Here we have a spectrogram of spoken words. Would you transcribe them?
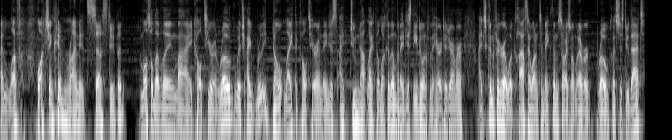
I love watching him run. It's so stupid. I'm also leveling my Kul Tiran Rogue, which I really don't like the Kul Tiran. They just, I do not like the look of them, but I just needed one for the Heritage Armor. I just couldn't figure out what class I wanted to make them, so I just went whatever Rogue, let's just do that.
